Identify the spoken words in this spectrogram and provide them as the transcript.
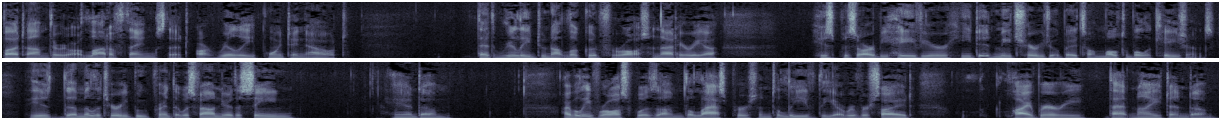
but um, there are a lot of things that are really pointing out that really do not look good for Ross in that area. His bizarre behavior. He did meet Cheri Jo Bates on multiple occasions. His the military boot print that was found near the scene, and um, I believe Ross was um, the last person to leave the uh, Riverside Library that night, and um,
